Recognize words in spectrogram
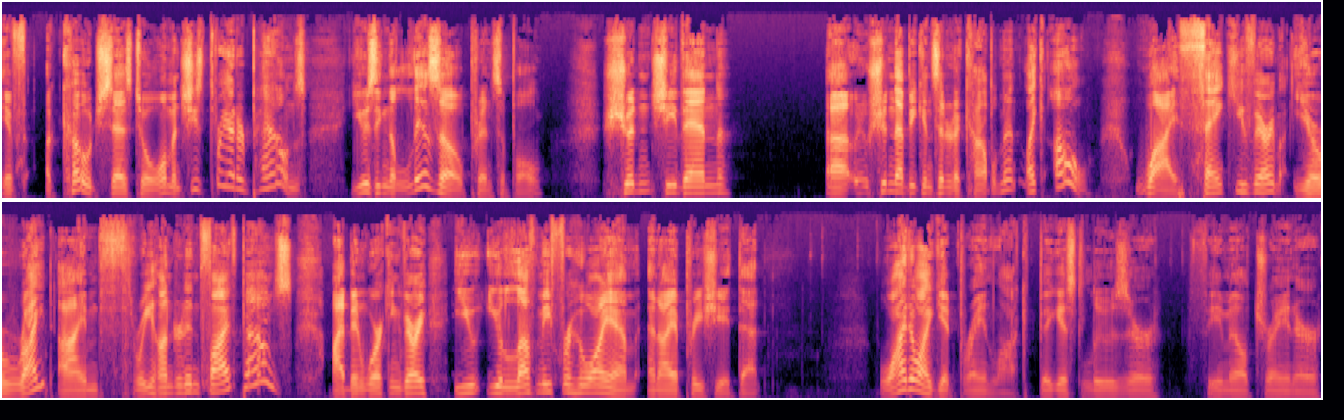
if a coach says to a woman, she's 300 pounds, using the Lizzo principle, shouldn't she then, uh, shouldn't that be considered a compliment? Like, oh, why, thank you very much. You're right. I'm 305 pounds. I've been working very you you love me for who I am and I appreciate that. Why do I get brain lock? Biggest loser, female trainer.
